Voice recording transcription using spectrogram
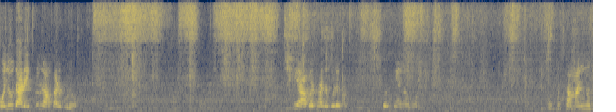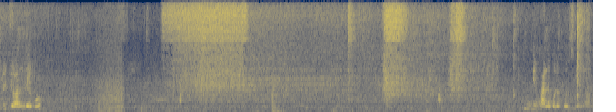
হলুদ আর একটু লঙ্কার গুঁড়ো। দিয়ে আবার ভালো করে কষিয়ে নেব। একটু সামান্য একটু জল দেব। ভালো করে কষিয়ে নেব।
